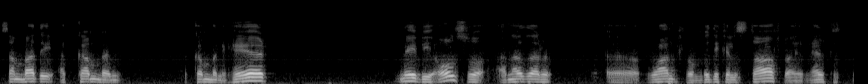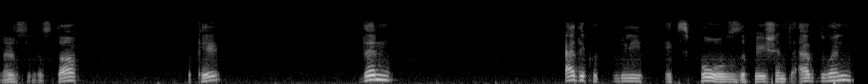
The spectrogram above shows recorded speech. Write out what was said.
Somebody accompany company here. Maybe also another uh, one from medical staff like nursing staff. Okay? Then adequately expose the patient abdomen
